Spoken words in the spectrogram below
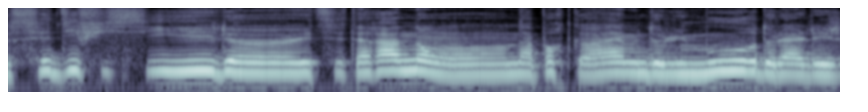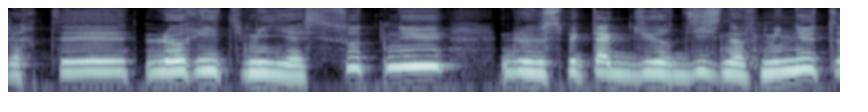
c'est difficile, etc. Non, on apporte quand même de l'humour, de la légèreté. Le rythme y est soutenu. Le spectacle dure 19 minutes,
